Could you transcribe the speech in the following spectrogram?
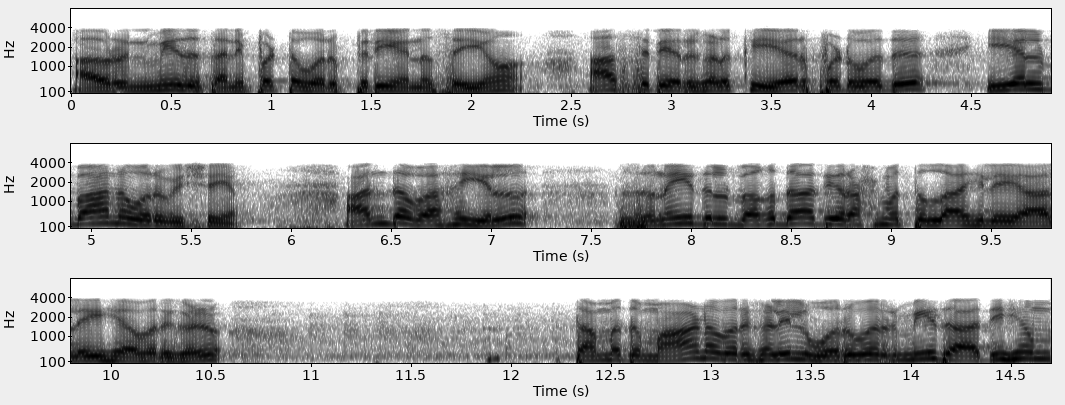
அவரின் மீது தனிப்பட்ட ஒரு பிரியம் என்ன செய்யும்? ஆசிரியர்களுக்கு ஏற்படுவது இயல்பான ஒரு விஷயம். அந்த வகையில் ஜுனைதுல் பக்தாதி ரஹமத்துல்லாஹிலே அலேஹி அவர்கள் தமது மாணவர்களில் ஒருவர் மீது அதிகம்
